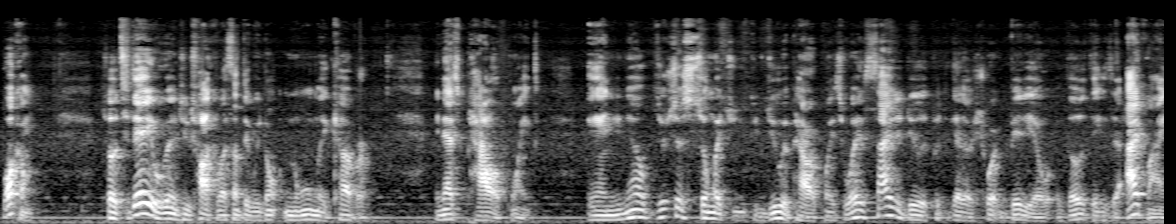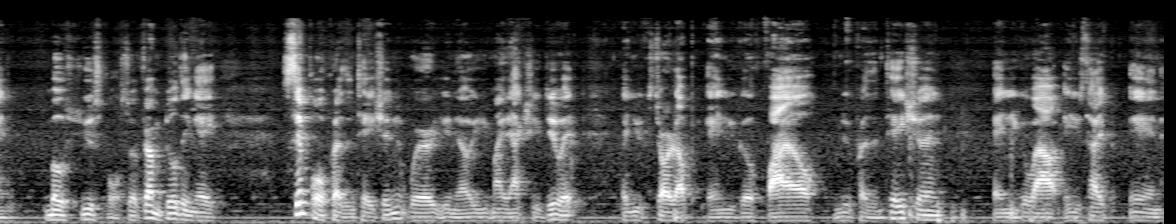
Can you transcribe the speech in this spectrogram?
Welcome. So today we're going to talk about something we don't normally cover, and that's PowerPoint. And you know, there's just so much you can do with PowerPoint. So what I decided to do is put together a short video of those things that I find most useful. So if I'm building a simple presentation where you know you might actually do it, and you start up and you go File, New Presentation, and you go out and you type in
